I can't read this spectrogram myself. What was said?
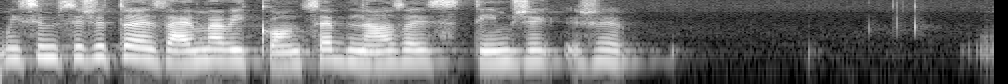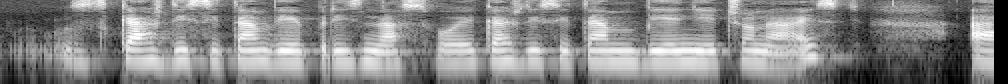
Myslím si, že to je zaujímavý koncept naozaj s tým, že, že každý si tam vie prísť na svoje, každý si tam vie niečo nájsť. A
